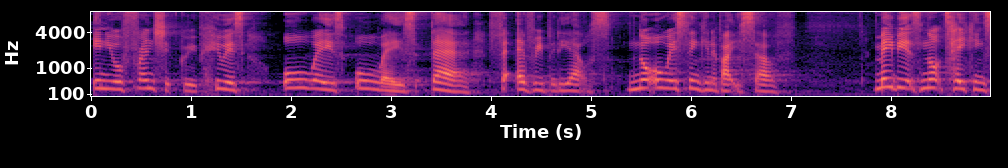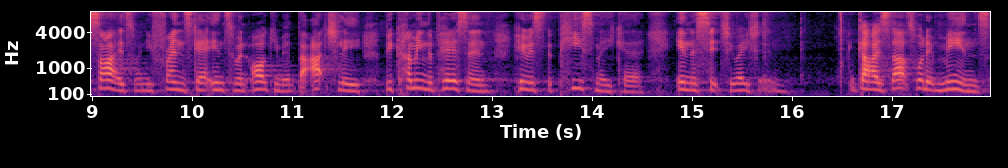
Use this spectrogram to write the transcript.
in your friendship group who is always, always there for everybody else, not always thinking about yourself. Maybe it's not taking sides when your friends get into an argument, but actually becoming the person who is the peacemaker in the situation. Guys, that's what it means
